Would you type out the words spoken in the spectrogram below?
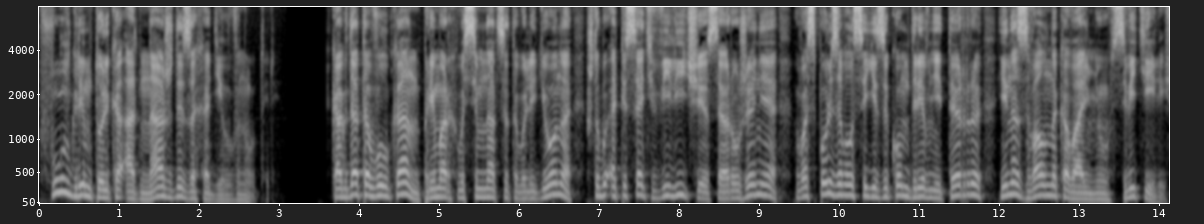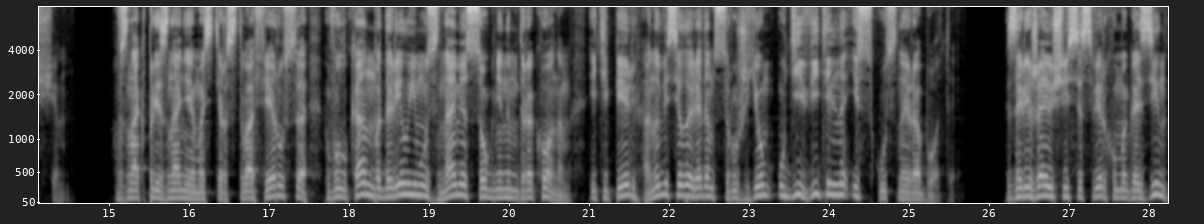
Фулгрим только однажды заходил внутрь. Когда-то вулкан, примарх 18-го легиона, чтобы описать величие сооружения, воспользовался языком древней Терры и назвал наковальню святилищем. В знак признания мастерства Феруса вулкан подарил ему знамя с огненным драконом, и теперь оно висело рядом с ружьем удивительно искусной работы. Заряжающийся сверху магазин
